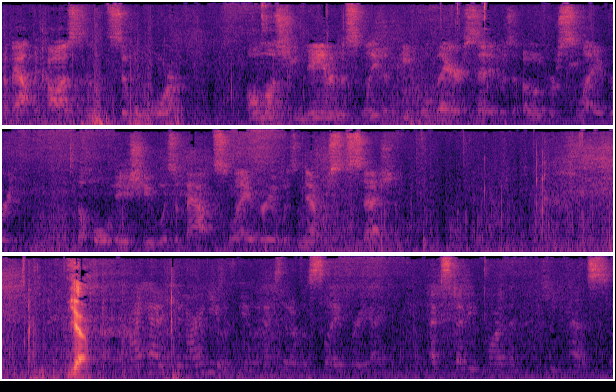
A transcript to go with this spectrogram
about the causes of the Civil War. Almost unanimously, the people there said it was over slavery. The whole issue was about slavery. It was never secession. Yeah. I had could argue with you when I said it was slavery. I, I've studied more than he has, so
